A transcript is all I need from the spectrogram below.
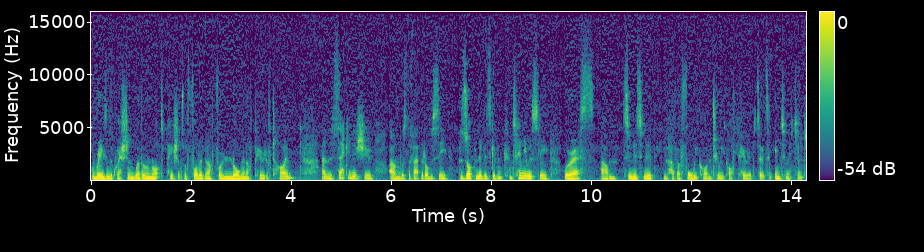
raising the question whether or not patients were followed enough for a long enough period of time. And the second issue um, was the fact that obviously pazopanib is given continuously, whereas um, sunitinib, you have a four week on, two week off period, so it's an intermittent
